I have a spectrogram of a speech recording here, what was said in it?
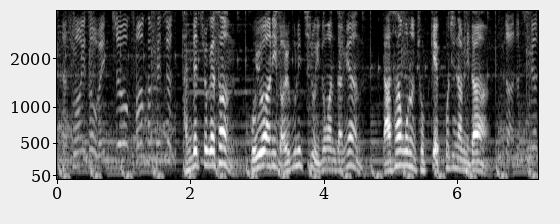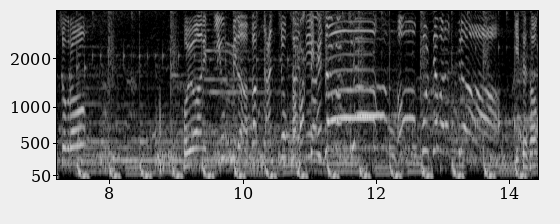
자 중앙에서 왼쪽 정확한 패스였습니다 반대쪽에선 고요한이 넓은 위치로 이동한다면 나상호는 좁게 포진합니다. 자 측면 쪽으로 고요한이 띄웁니다 박스 안쪽 자, 박정희 씨, 박정! 어 골대 받았습니다 이태석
